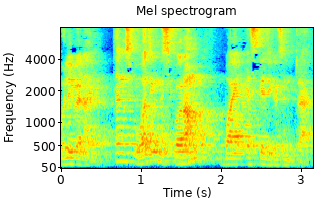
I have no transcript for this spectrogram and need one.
ଭୁଲିବେ ନାହିଁ। Thanks for watching this programme by S K education track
